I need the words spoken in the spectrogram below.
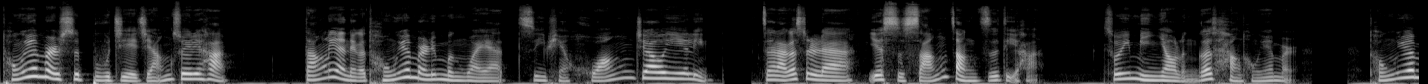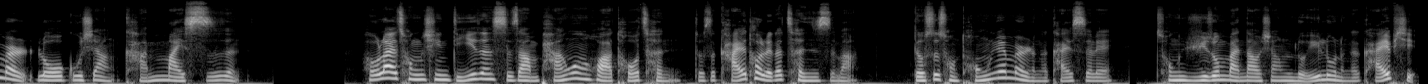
通远门是不接江水的哈。当年那个通远门的门外呀，是一片荒郊野岭，在那个时候呢，也是丧葬之地哈。所以民谣恁个唱通远门儿：通远门锣鼓响，看埋死人。后来重庆第一任市长潘文华拓城，就是开拓那个城市嘛，都是从通远门那个开始的。从渝中半岛向内陆那个开辟，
